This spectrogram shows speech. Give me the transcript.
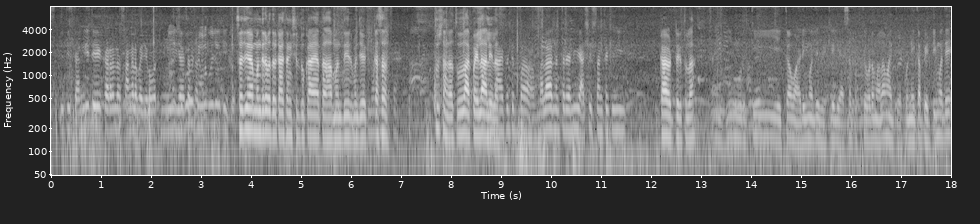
स्थिती त्यांनी ते करायला सांगायला पाहिजे बाबा तुम्ही सचिन या मंदिराबद्दल काय सांगशील? तू काय आता हा मंदिर म्हणजे कसं तू सांगा तू आ- पहिला आलेला. नाही पण ते ब- मला नंतर यांनी आशिष सांगते की काय वाटतं तुला? नाही, ही मूर्ती एका वाडीमध्ये भेटलेली आहे असं फक्त एवढं मला माहिती आहे. पण एका पेटीमध्ये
